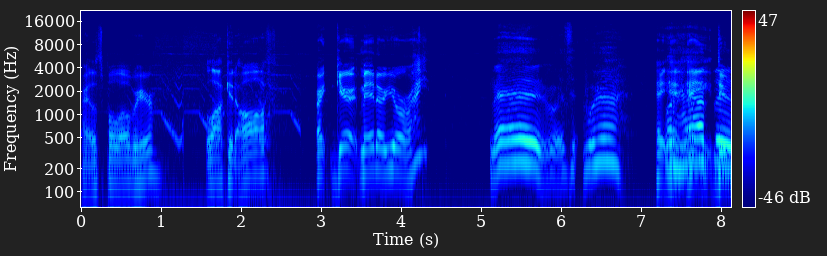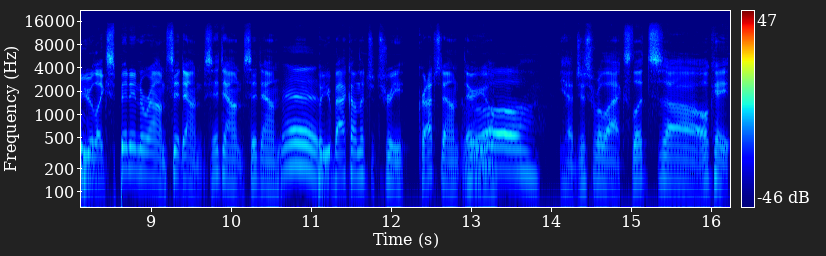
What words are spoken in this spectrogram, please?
right, let's pull over here. Block it off. All right, Garrett, man, are you all right? Man, where? Hey, what hey, happened? hey, dude, you're like spinning around. Sit down, sit down, sit down. Man. Put your back on the tree. Crouch down. There you oh. go. Yeah, just relax. Let's, uh, okay.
